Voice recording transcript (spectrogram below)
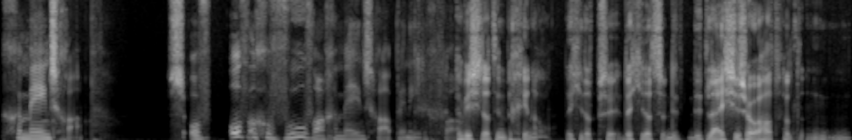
gemeenschap. Of, of een gevoel van gemeenschap in ieder geval. En wist je dat in het begin al? Dat je dat, dat, je dat dit, dit lijstje zo had? Want mm,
